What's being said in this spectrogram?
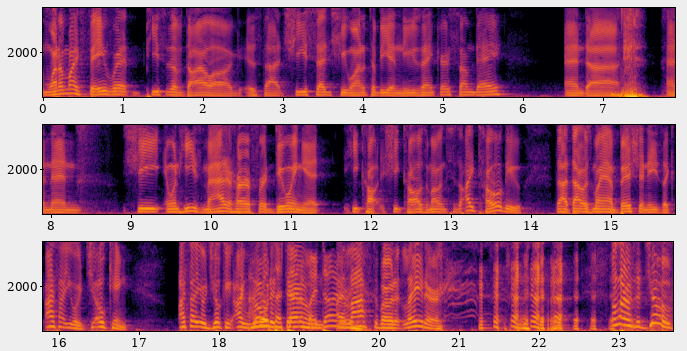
one of my favorite pieces of dialogue is that she said she wanted to be a news anchor someday, and uh, and then she when he's mad at her for doing it, he call she calls him out and says, "I told you that that was my ambition." He's like, "I thought you were joking. I thought you were joking. I wrote, wrote it down down. I laughed about it later." well, that was a joke.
